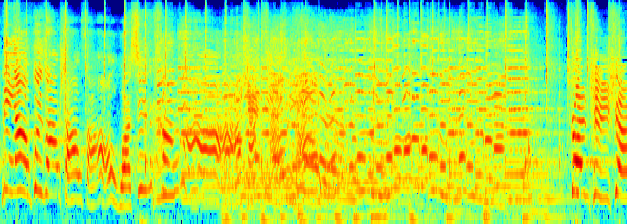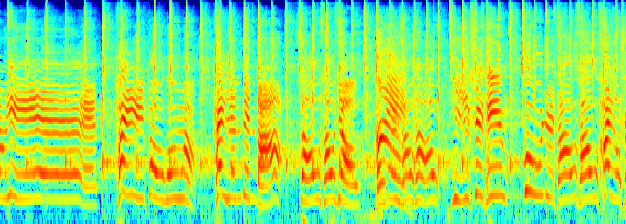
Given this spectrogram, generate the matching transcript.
要跪早嫂嫂，我心疼啊！站起相爷，黑包公啊，开人便把嫂嫂叫。嗨，嫂嫂，你是听不知嫂嫂还有什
